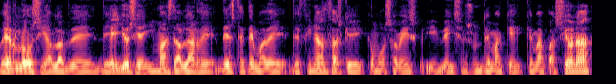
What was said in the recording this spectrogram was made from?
verlos y hablar de, ellos y, más de hablar de, este tema de, finanzas, que como sabéis y veis es un tema que, me apasiona.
